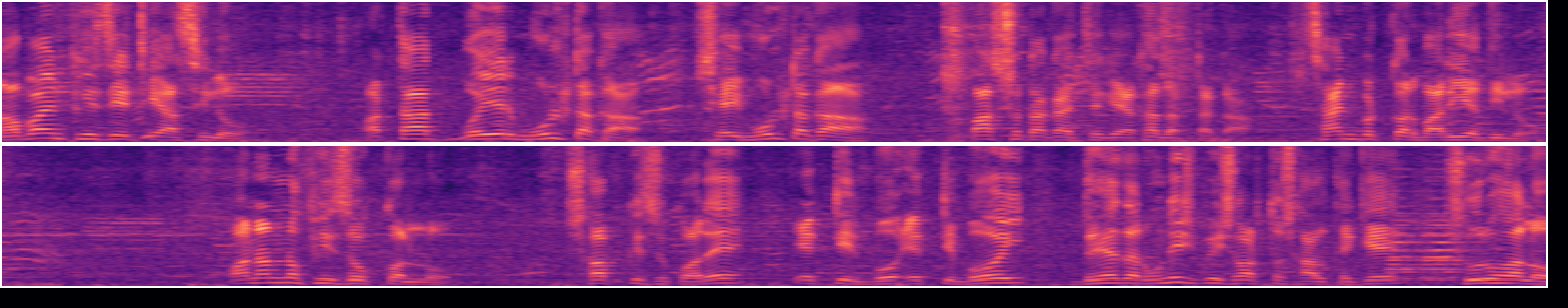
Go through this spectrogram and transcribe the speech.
নবায়ন ফি যেটি আসিল অর্থাৎ বইয়ের মূল টাকা, সেই মূল টাকা পাঁচশো টাকায় থেকে এক হাজার টাকা। সাইনবোর্ড কর বাড়িয়ে দিল। অন্যান্য ফি যোগ করল। সব কিছু করে। একটি বই একটি বই দুই হাজার উনিশ বিশ অর্থ সাল থেকে শুরু হলো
